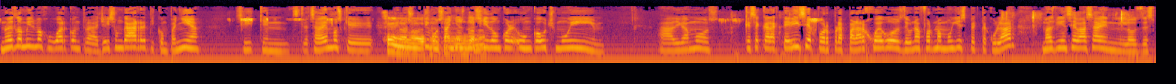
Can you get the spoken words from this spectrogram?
No es lo mismo jugar contra Jason Garrett y compañía, sí, quien sabemos que en los últimos años no ha sido un, coach muy, ah, digamos, que se caracterice por preparar juegos de una forma muy espectacular, más bien se basa en los,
